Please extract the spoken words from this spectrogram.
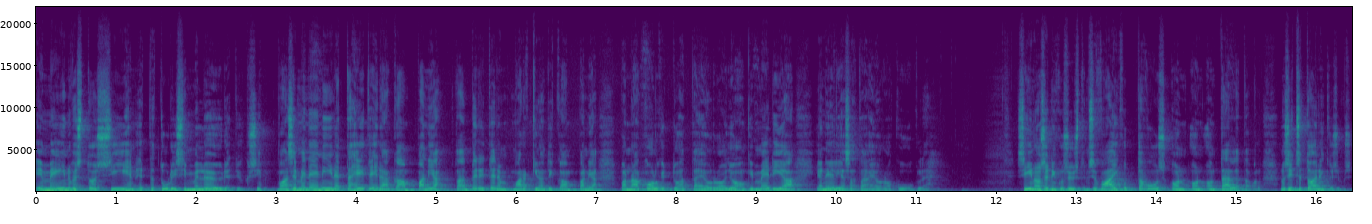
emme investoi siihen, että tulisimme löydetyksi, vaan se menee niin, että hei tehdään kampanja, tai perinteinen markkinointikampanja, pannaan 30 000 euroa johonkin mediaan ja 400 euroa Googleen. Siinä on se niin kuin systeemi. Se vaikuttavuus on, on, on tällä tavalla. No sitten se toinen kysymys.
